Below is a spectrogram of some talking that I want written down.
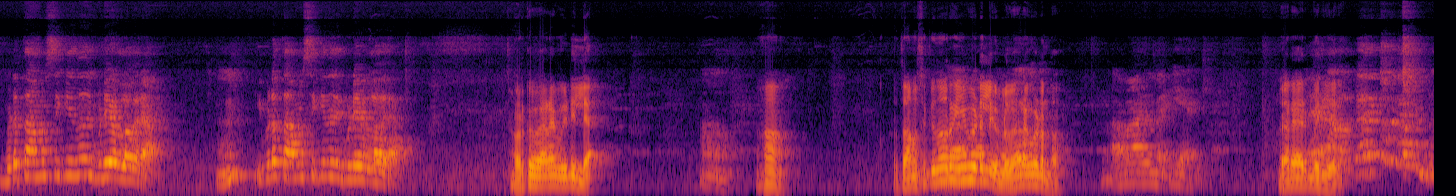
ഇവിടെ താമസിക്കുന്നത് ഇവിടെയുള്ളവരാ? ഇവിടെ താമസിക്കുന്നത് ഇവിടെയുള്ളവരാ? അവർക്ക് വേറെ വീടില്ല. ആ. താമസിക്കുന്നവർക്ക് ഈ വീടല്ലേ ഉള്ളൂ. വേറെ വീടുണ്ടോ? വേറെ ആരും വരികയായി വേറെ ആരും വരികയില്ല ആൾക്കാരൊക്കെ വരാറുണ്ട്.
